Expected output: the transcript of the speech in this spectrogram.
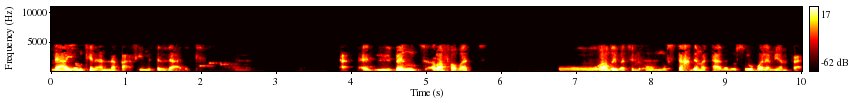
لا يمكن أن نقع في مثل ذلك. البنت رفضت وغضبت الأم واستخدمت هذا الأسلوب ولم ينفع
